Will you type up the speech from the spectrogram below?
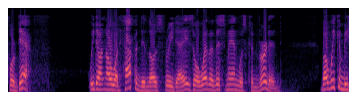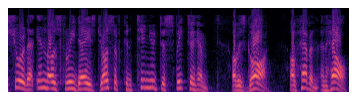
for death. We don't know what happened in those three days or whether this man was converted. But we can be sure that in those three days, Joseph continued to speak to him of his God, of heaven and hell,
